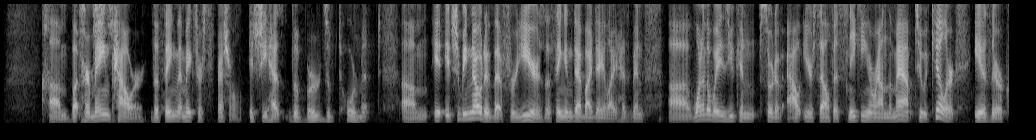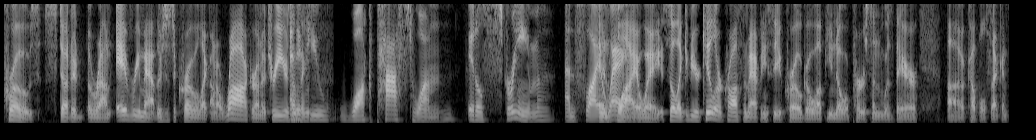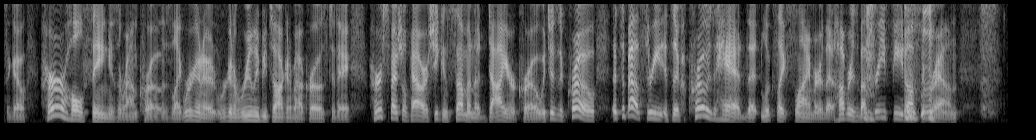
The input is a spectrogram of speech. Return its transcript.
Um, but her main power, the thing that makes her special, is she has the birds of torment. Um, it, it should be noted that for years, the thing in Dead by Daylight has been uh, one of the ways you can sort of out yourself as sneaking around the map to a killer is there are crows studded around every map. There's just a crow like on a rock or on a tree or something. And if you walk past one, it'll scream and fly and away. fly away. So, like, if you're a killer across the map and you see a crow go up, you know a person was there uh, a couple seconds ago. Her whole thing is around crows. Like, we're gonna we're gonna really be talking about crows today. Her special power, she can summon a dire crow, which is a crow that's about three. It's a crow's head that looks like Slimer that hovers about three feet off the ground.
